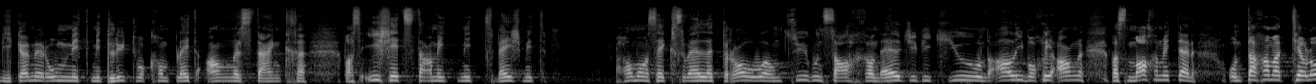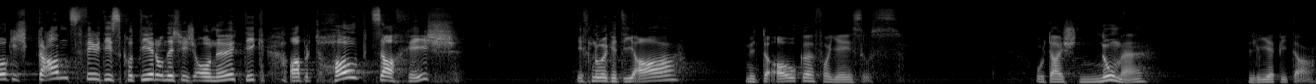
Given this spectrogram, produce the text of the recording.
wie gehen wir um mit, mit Leuten, die komplett anders denken? Was ist jetzt da mit, mit, weißt, mit homosexuellen Trauen und Zeug und Sachen und LGBTQ und alle, die ein bisschen anders, was machen mit denen? Und da kann man theologisch ganz viel diskutieren und es ist auch nötig. Aber die Hauptsache ist, ich schaue die an mit den Augen von Jesus. Und da ist nur Liebe da.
